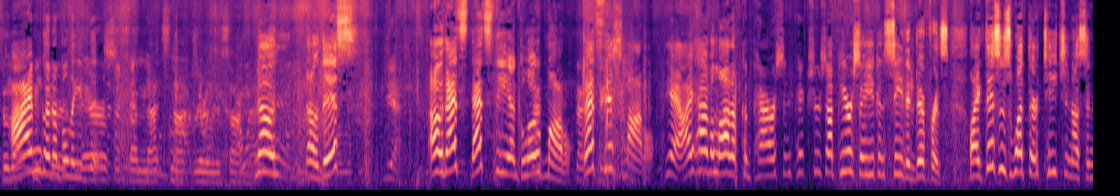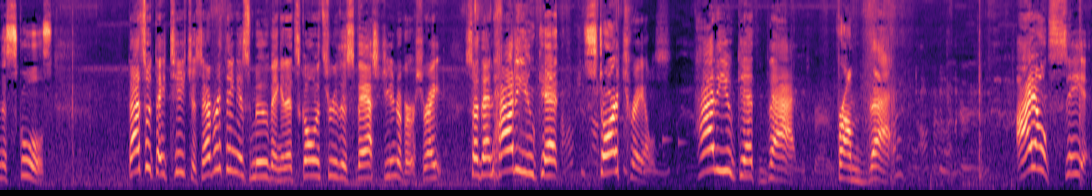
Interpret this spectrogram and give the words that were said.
So I'm gonna believe this. The sun, that's not really the sun. No, no, this. Yeah. Oh, that's that's the uh, globe model. that's That's this model. Yeah, I have a lot of comparison pictures up here so you can see the difference. Like this is what they're teaching us in the schools. That's what they teach us. Everything is moving and it's going through this vast universe, right? So then how do you get star trails? How do you get that from that? I don't see it.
